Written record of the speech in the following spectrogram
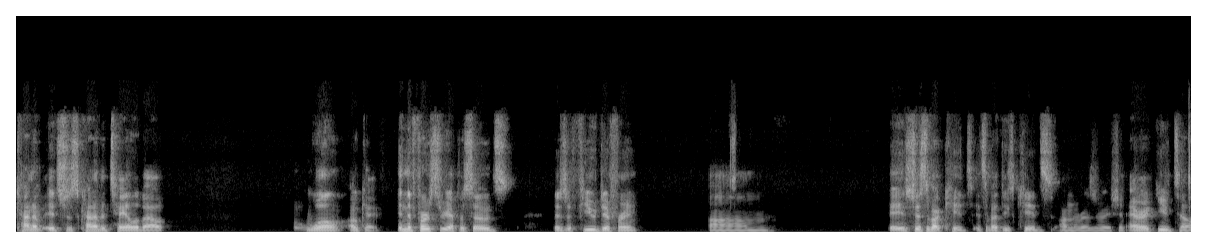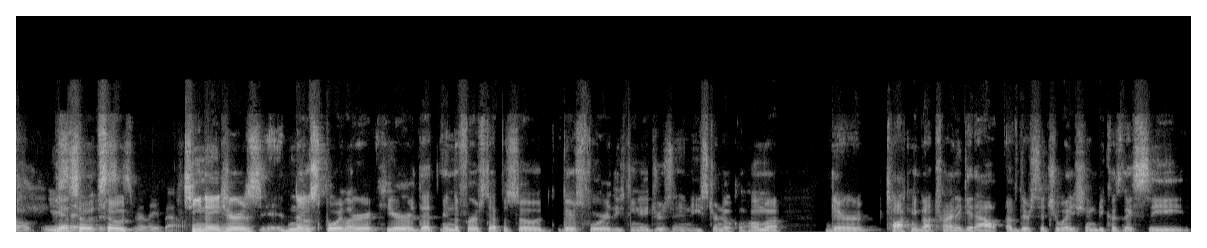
kind of it's just kind of a tale about well okay in the first three episodes there's a few different um it's just about kids. It's about these kids on the reservation. Eric you tell you Yeah, say so- so- really about. Teenagers, no spoiler here that in the first episode, there's four of these teenagers in eastern Oklahoma. They're talking about trying to get out of their situation because they see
